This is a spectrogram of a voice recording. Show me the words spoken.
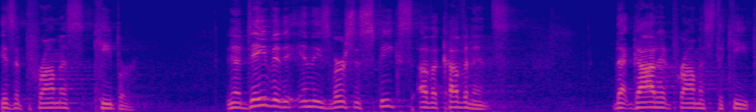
is a promise keeper. Now, David in these verses speaks of a covenant that God had promised to keep.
